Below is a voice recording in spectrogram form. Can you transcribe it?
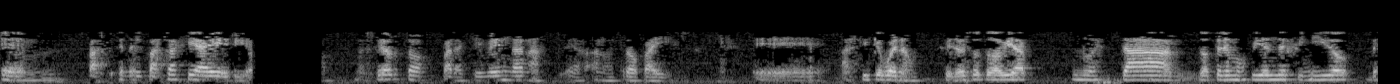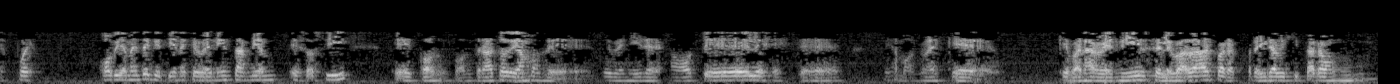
en, en el pasaje aéreo ¿no es cierto?, para que vengan a, nuestro país. Eh, así que bueno, pero eso todavía no está, no tenemos bien definido después. Obviamente que tiene que venir también, eso sí, eh, con contrato, digamos, de, venir a hoteles, este, digamos, no es que, que van a venir, se le va a dar para, para ir a visitar a un,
